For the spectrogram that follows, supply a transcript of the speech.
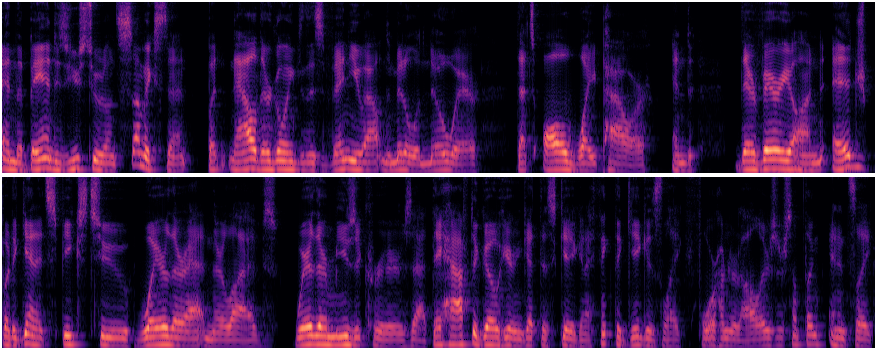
And the band is used to it on some extent, but now they're going to this venue out in the middle of nowhere that's all white power. And they're very on edge, but again, it speaks to where they're at in their lives, where their music career is at. They have to go here and get this gig. And I think the gig is like $400 or something. And it's like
